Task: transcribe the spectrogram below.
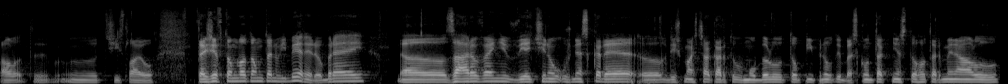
ale ty eh, čísla jo. Takže v tomhle ten výběr je dobrý. Eh, zároveň většinou už dneska jde, eh, když máš třeba kartu v mobilu, to pípnout i bezkontaktně z toho terminálu,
